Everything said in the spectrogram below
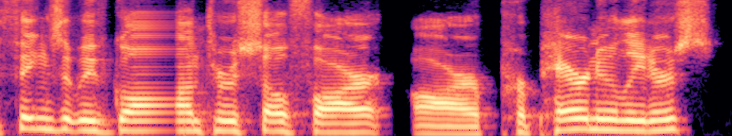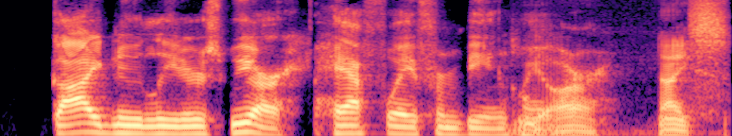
things that we've gone through so far are prepare new leaders, guide new leaders. We are halfway from being home. We are. Nice.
